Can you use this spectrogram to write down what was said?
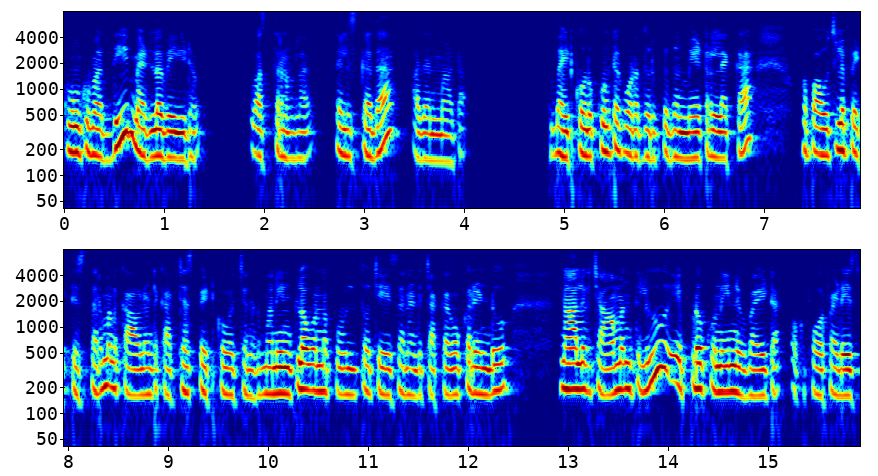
కుంకుమద్ది మెడలో వేయడం. వస్త్రంలా. తెలుసు కదా? అదనమాట బయట కొనుక్కుంటే కూడా దొరుకుతుంది మీటర్ లెక్క ఒక పౌచ్లో పెట్టిస్తారు. మనకు కావాలంటే కట్ చేసి పెట్టుకోవచ్చు అనమాట మన ఇంట్లో ఉన్న పువ్వులతో చేశానండి. చక్కగా ఒక రెండు నాలుగు చామంతులు ఎప్పుడో కొన్ని బయట. ఒక ఫోర్ ఫైవ్ డేస్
